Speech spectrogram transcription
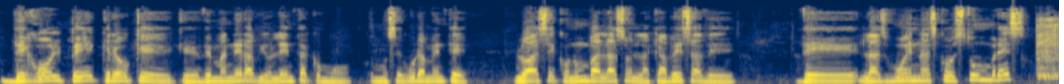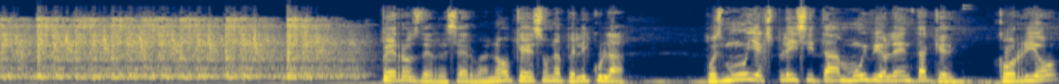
de golpe, creo que, que de manera violenta como, como seguramente lo hace con un balazo en la cabeza de, de las buenas costumbres. Perros de Reserva, ¿no? Que es una película pues muy explícita, muy violenta, que corrió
